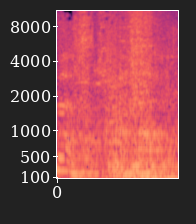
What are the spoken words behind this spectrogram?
First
